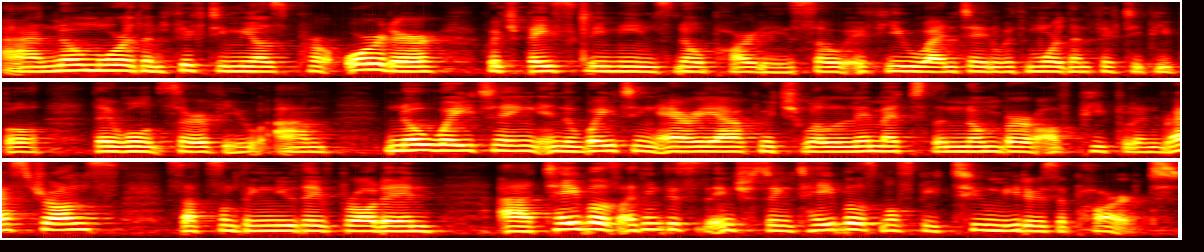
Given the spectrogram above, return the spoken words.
Uh, no more than 50 meals per order, which basically means no parties. So if you went in with more than 50 people, they won't serve you. Um, no waiting in the waiting area, which will limit the number of people in restaurants. So that's something new they've brought in. Uh, tables, I think this is interesting. Tables must be two meters apart.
